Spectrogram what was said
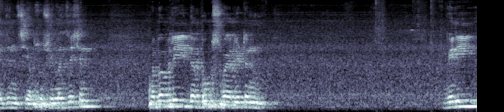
agency of socialization. Probably the books were written very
